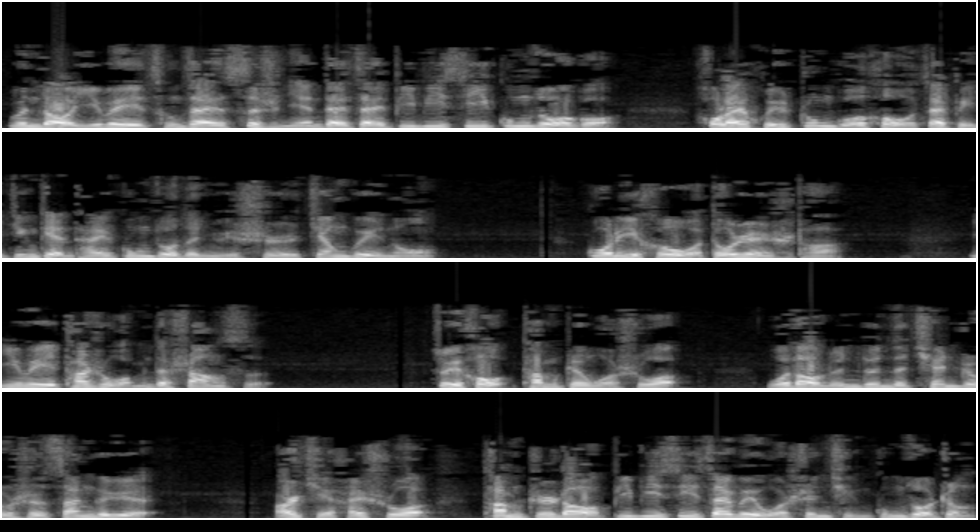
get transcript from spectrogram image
问到一位曾在四十年代在 BBC 工作过，后来回中国后在北京电台工作的女士江桂农。郭丽和我都认识她，因为她是我们的上司。最后他们跟我说，我到伦敦的签证是三个月。而且还说，他们知道 BBC 在为我申请工作证，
